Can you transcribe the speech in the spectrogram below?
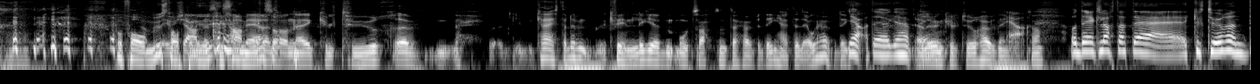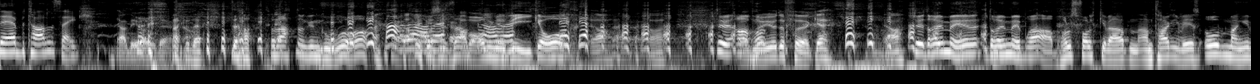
på Formuestoppen i, Sandnes. en sånn eh, kultur... eh, Hva heter det kvinnelige motsatsen til høvding? Heter det òg høvding? Ja, det er jo Ja, det er jo en kulturhøvding. Ja. Sånn. Og det er klart at det, kulturen, det betaler seg. Ja, det gjør jo det. Ja. Det, det, har, det har vært noen gode år. Det har var noen rike år. Ja, ja. Du, avhold, mye til føke. Ja. du, det er jo mye, er jo mye bra avholdsfolk i verden, antageligvis. Og mange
